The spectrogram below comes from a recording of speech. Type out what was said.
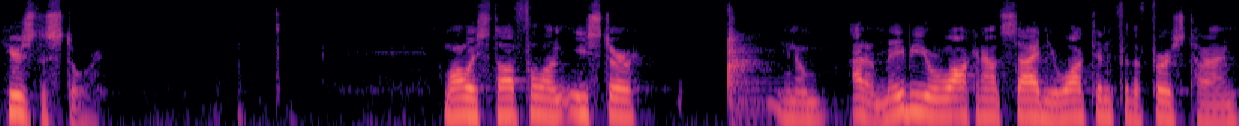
Here's the story. I'm always thoughtful on Easter you know, I don't know, maybe you were walking outside and you walked in for the first time.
